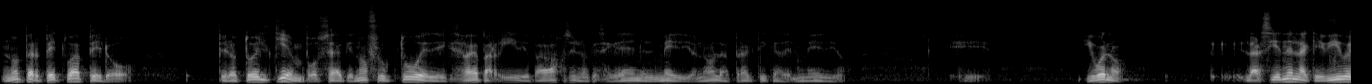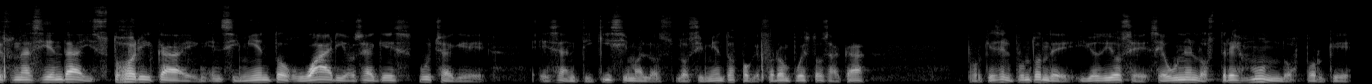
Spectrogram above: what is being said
no perpetua, pero pero todo el tiempo, o sea, que no fluctúe de que se vaya para arriba y para abajo, sino que se quede en el medio, ¿no? La práctica del medio. Y bueno, la hacienda en la que vivo es una hacienda histórica en, cimientos Wari, o sea que es, pucha, que es antiquísima los, los cimientos porque fueron puestos acá, porque es el punto donde yo digo se, se unen los tres mundos, porque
